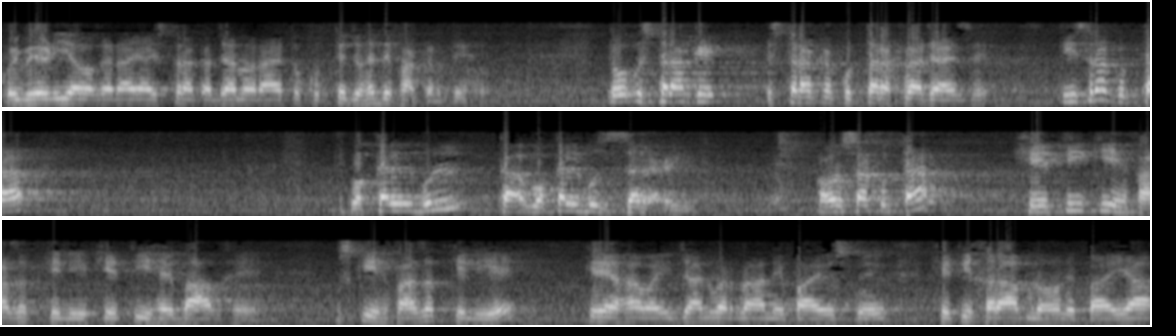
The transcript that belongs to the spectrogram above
کوئی بھیڑیا وغیرہ یا اس طرح کا جانور آئے تو کتے جو ہے دفاع کرتے ہیں۔ تو اس طرح کے، اس طرح کا کتا رکھنا جائز ہے۔ تیسرا کتا، وکلب کا، وکلب الزرعی۔ کون سا کتا؟ کھیتی کی حفاظت کے لیے، کھیتی ہے، باغ ہے، اس کی حفاظت کے لیے کہ ہاں بھائی جانور نہ آنے پائے، اس میں کھیتی خراب نہ ہونے پائے یا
